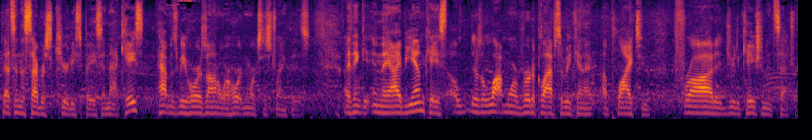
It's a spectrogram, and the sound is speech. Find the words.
That's in the cybersecurity space. In that case, happens to be horizontal where Hortonworks' strength is. I think in the IBM case, there's a lot more vertical apps that we can uh, apply to, fraud, adjudication, etc.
